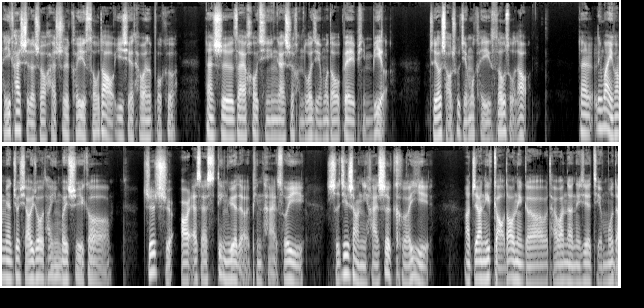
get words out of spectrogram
一开始的时候还是可以搜到一些台湾的播客，但是在后期应该是很多节目都被屏蔽了，只有少数节目可以搜索到。但另外一方面，就小宇宙它因为是一个支持 RSS 订阅的平台，所以实际上你还是可以。啊，只要你搞到那个台湾的那些节目的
